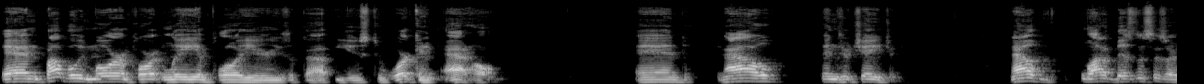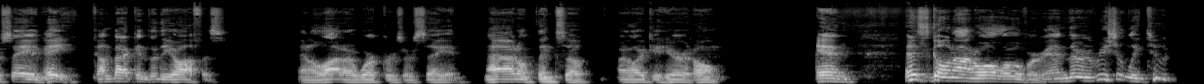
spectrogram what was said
And probably more importantly, employees got used to working at home. And now things are changing. Now, a lot of businesses are saying, hey, come back into the office. And a lot of workers are saying, nah, I don't think so. I like it here at home. And, this is going on all over. And there were recently two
